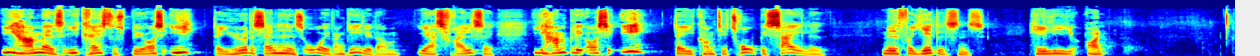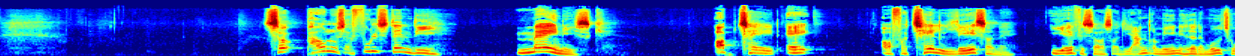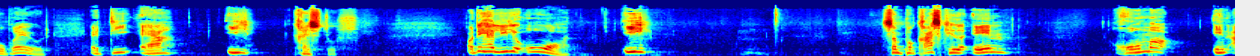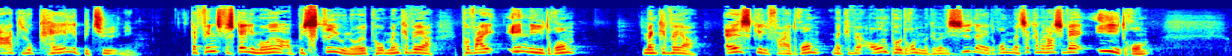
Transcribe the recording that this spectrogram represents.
I ham, altså i Kristus, blev også I, da I hørte sandhedens ord i evangeliet om jeres frelse. I ham blev også I, da I kom til tro, besejlet med forjættelsens hellige ånd. Så Paulus er fuldstændig manisk optaget af at fortælle læserne i Efesos og de andre menigheder, der modtog brevet, at de er i Kristus. Og det her lille ord, i, som på græsk hedder en, rummer en art lokale betydning. Der findes forskellige måder at beskrive noget på. Man kan være på vej ind i et rum, man kan være adskilt fra et rum, man kan være oven på et rum, man kan være ved siden af et rum, men så kan man også være i et rum.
